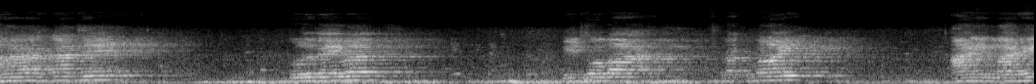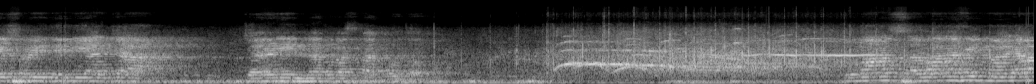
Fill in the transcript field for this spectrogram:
महाराष्ट्राचे कुलदैवत विठोबा रखमाई आणि माढेश्वरी देवी यांच्या चरणी नतमस्तक होतो. तुम्हा सर्वांनाही माझ्या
